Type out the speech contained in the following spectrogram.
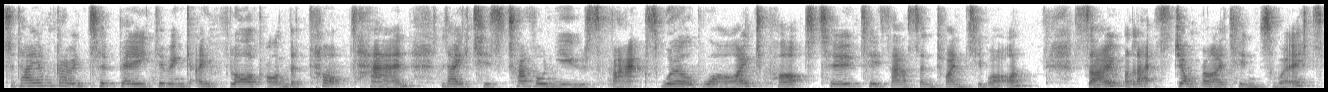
Today I'm going to be doing a vlog on the top 10 latest travel news facts worldwide, part 2, 2021. So let's jump right into it.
